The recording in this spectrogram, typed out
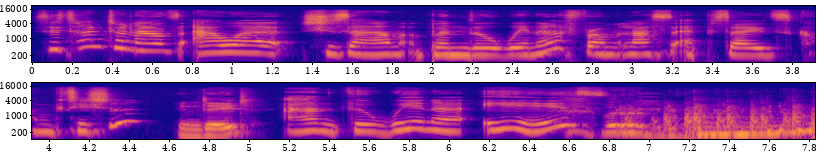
So it's time to announce our Shazam bundle winner from last episode's competition. Indeed. And the winner is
